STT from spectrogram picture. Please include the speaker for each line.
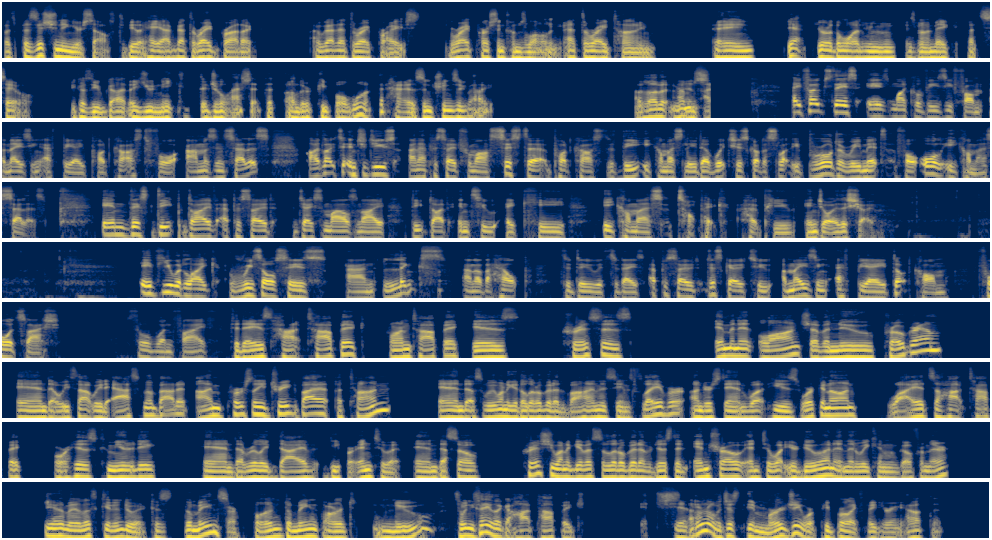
Speaker 1: but it's positioning yourself to be like, Hey, I've got the right product. I've got it at the right price. The right person comes along at the right time. And yeah, you're the one who is going to make that sale because you've got a unique digital asset that other people want that has intrinsic value.
Speaker 2: I love it, man.
Speaker 3: Hey folks, this is Michael Veazey from Amazing FBA podcast for Amazon sellers. I'd like to introduce an episode from our sister podcast, The E-commerce Leader, which has got a slightly broader remit for all e-commerce sellers. In this deep dive episode, Jason Miles and I deep dive into a key e-commerce topic. Hope you enjoy the show. If you would like resources and links and other help to do with today's episode, just go to amazingfba.com forward slash 15.
Speaker 2: Today's hot topic, fun topic is Chris's imminent launch of a new program. And uh, we thought we'd ask him about it. I'm personally intrigued by it a ton. And uh, so we want to get a little bit of the behind the scenes flavor, understand what he's working on, why it's a hot topic for his community, and uh, really dive deeper into it. And uh, so, Chris, you want to give us a little bit of just an intro into what you're doing, and then we can go from there.
Speaker 1: Yeah, man, let's get into it because domains are fun. Domains aren't new. So when you say like a hot topic, it's, yeah. I don't know, if it's just emerging where people are like figuring out that,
